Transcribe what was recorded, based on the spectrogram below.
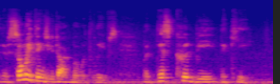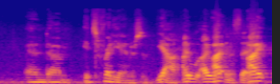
There's so many things you can talk about with the Leafs, but this could be the key. And um, it's Freddie Andersen. yeah, I, I was going to say. I,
